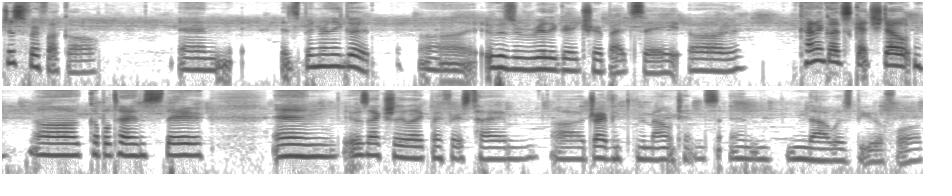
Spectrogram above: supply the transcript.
just for fuck all. And it's been really good. Uh it was a really great trip i'd say. Uh kind of got sketched out uh, a couple times there and it was actually like my first time uh, driving through the mountains, and that was beautiful.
